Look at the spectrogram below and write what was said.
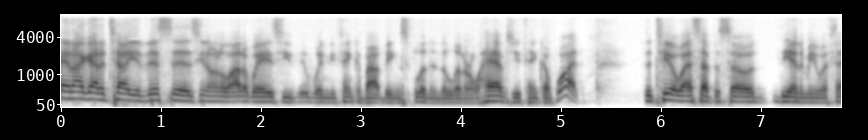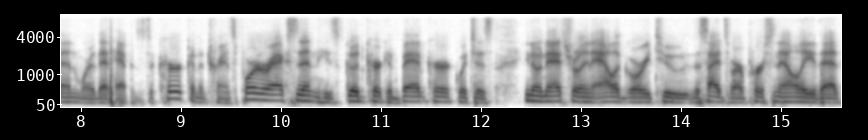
And I got to tell you, this is, you know, in a lot of ways, you, when you think about being split into literal halves, you think of what? The TOS episode, The Enemy Within, where that happens to Kirk in a transporter accident. And he's good Kirk and bad Kirk, which is, you know, naturally an allegory to the sides of our personality that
